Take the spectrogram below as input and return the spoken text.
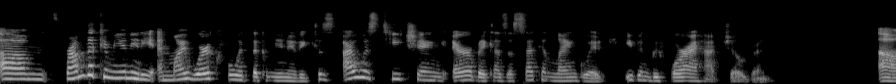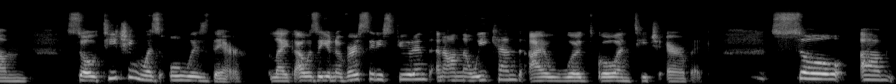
um, from the community and my work with the community because i was teaching arabic as a second language even before i had children. Um, so teaching was always there. Like i was a university student and on the weekend i would go and teach arabic so um,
